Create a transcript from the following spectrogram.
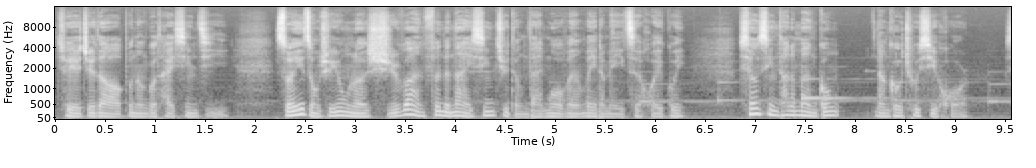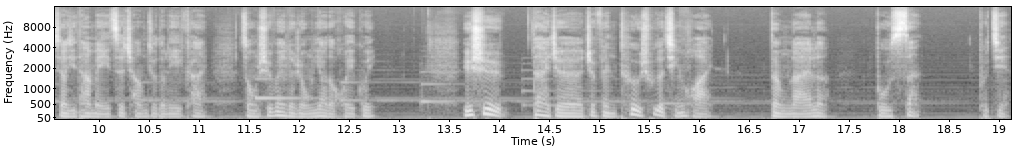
却也知道不能够太心急，所以总是用了十万分的耐心去等待莫文蔚的每一次回归。相信他的慢工能够出细活，相信他每一次长久的离开，总是为了荣耀的回归。于是，带着这份特殊的情怀，等来了。不散，不见。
